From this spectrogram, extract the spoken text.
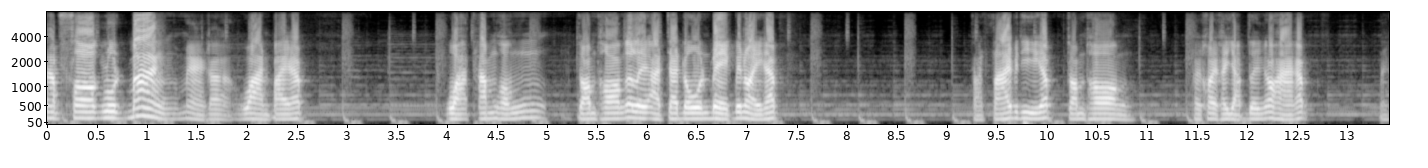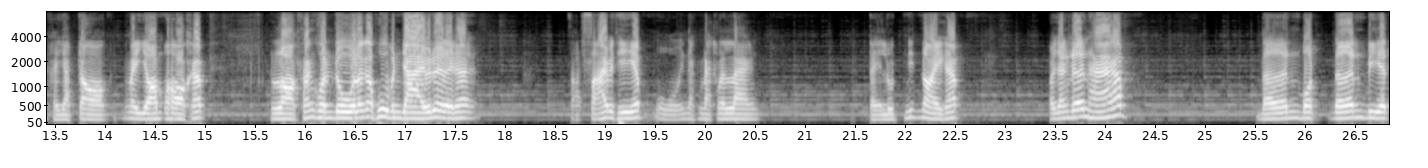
นับศอกหลุดบ้างแหมก็หวานไปครับหวะทำของจอมทองก็เลยอาจจะโดนเบรกไปหน่อยครับตัดซ้ายไปทีครับ จอมทอง ค่อยๆ ขยับเดินเข้าหาครับไม่ขยับจออกไม่ยอมออกครับ หลอกทั้งคนดูแล้วก็ผู้บรรยายไปด้วยเลยครับตัดซ้ายไปทีครับโอ้ยหนักๆแรงๆแต่หลุดนิดหน่อยครับก็ยังเดินหาครับ เดินบทเดินเบียด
